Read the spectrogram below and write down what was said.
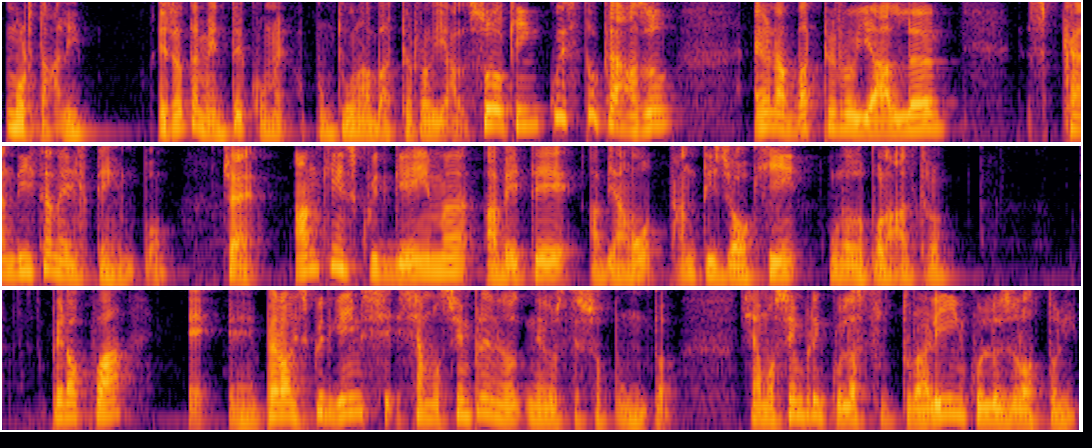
mortali, esattamente come appunto una Battle Royale, solo che in questo caso è una Battle Royale scandita nel tempo, cioè anche in Squid Game avete, abbiamo tanti giochi uno dopo l'altro. Però qua, eh, eh, però in Squid Game siamo sempre nello, stesso punto. Siamo sempre in quella struttura lì, in quell'isolotto lì.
